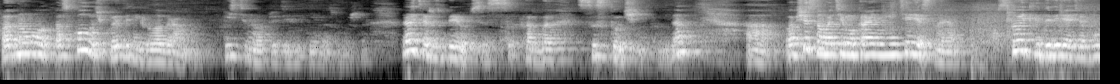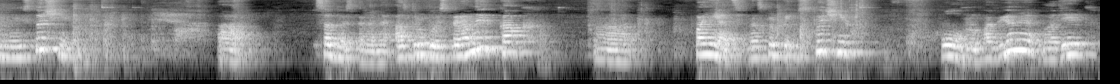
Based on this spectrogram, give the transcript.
По одному осколочку это не голограмма, истину определить невозможно. Давайте разберемся с, как бы, с источником. Да? А, вообще сама тема крайне интересная. Стоит ли доверять огульным источникам, а, с одной стороны, а с другой стороны, как а, понять, насколько источник в полном объеме владеет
